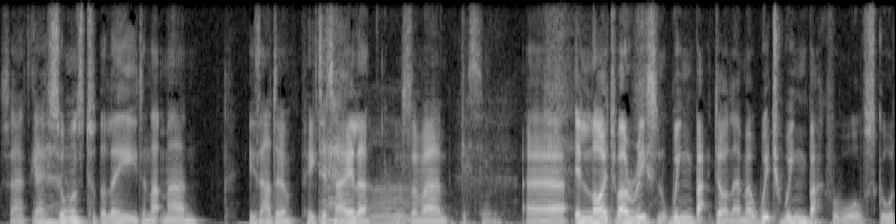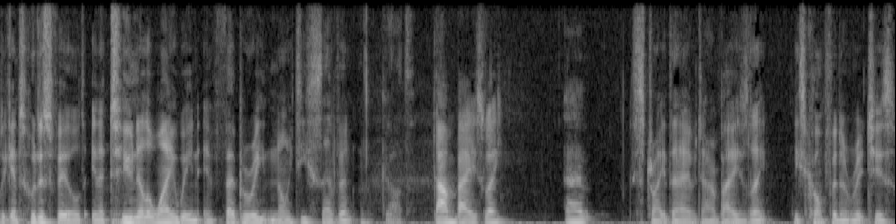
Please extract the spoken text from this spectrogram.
Southgate. Yeah. Someone's took the lead, and that man is Adam. Peter Taylor Ah. was the man. Uh, in light of our recent wing-back dilemma, which wing-back for Wolves scored against Huddersfield in a 2-0 away win in February 97? Oh, God. Dan Baisley. Uh, Straight there with Darren Baisley. He's confident riches.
